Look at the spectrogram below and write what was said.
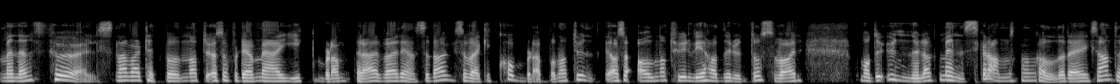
Men den følelsen av å være tett på natur altså det om jeg gikk blant trær hver eneste dag, så var jeg ikke kobla på naturen. Altså All natur vi hadde rundt oss, var på en måte underlagt mennesker, da, man kan kalle det det. ikke sant?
